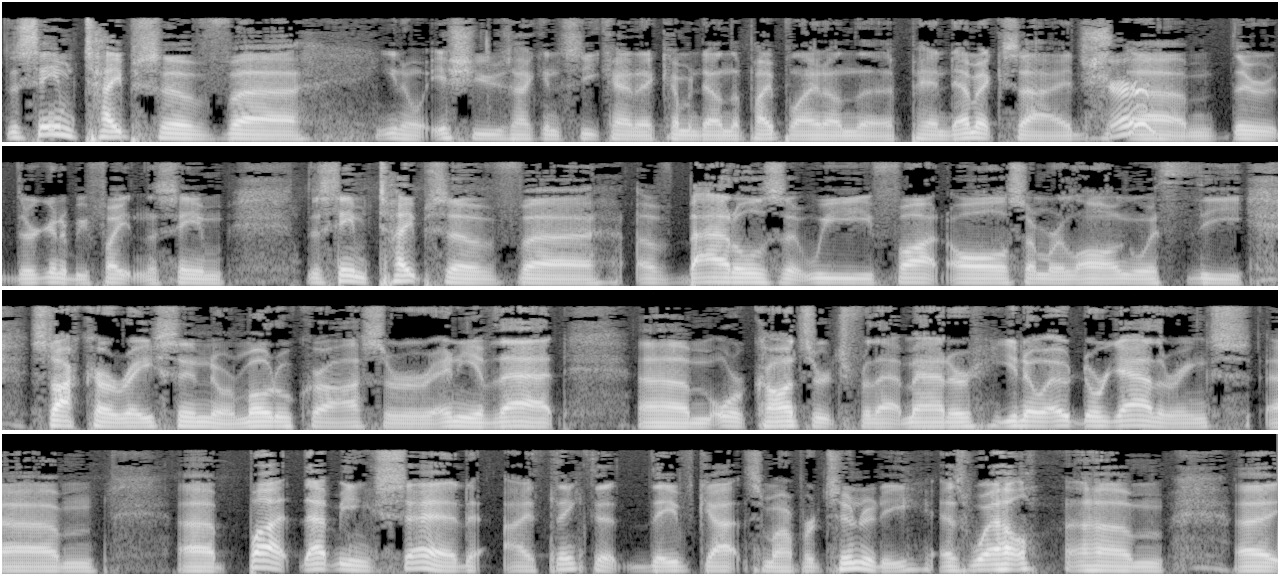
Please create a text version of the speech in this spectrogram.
the same types of uh, you know issues I can see kind of coming down the pipeline on the pandemic side. Sure. um, they're they're going to be fighting the same the same types of uh, of battles that we fought all summer long with the stock car racing or motocross or any of that, um, or concerts for that matter. You know, outdoor gatherings. Um, uh, but that being said, I think that they've got some opportunity as well, um, uh,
